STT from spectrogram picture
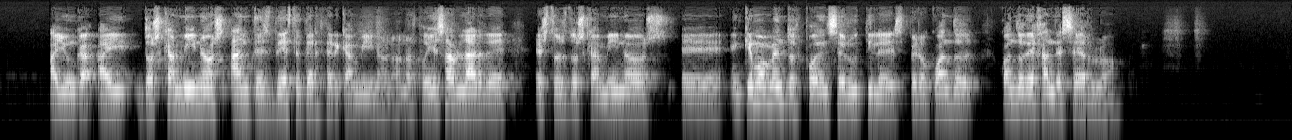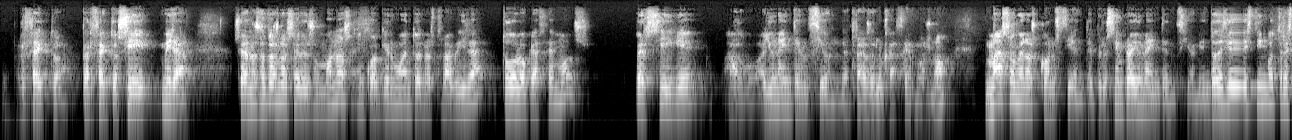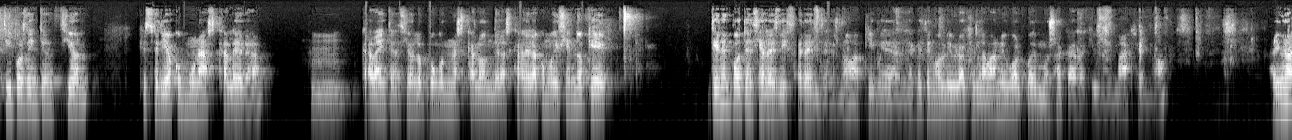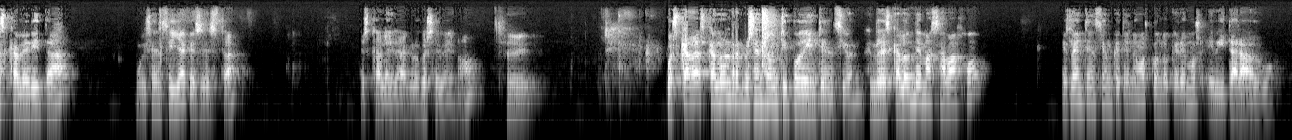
hay, un, hay dos caminos antes de este tercer camino, ¿no? ¿Nos podéis hablar de estos dos caminos? Eh, ¿En qué momentos pueden ser útiles, pero cuándo, cuándo dejan de serlo? Perfecto, perfecto. Sí, mira, o sea, nosotros los seres humanos, en cualquier momento de nuestra vida, todo lo que hacemos persigue algo, hay una intención detrás de lo que hacemos, ¿no? Más o menos consciente, pero siempre hay una intención. Y entonces yo distingo tres tipos de intención, que sería como una escalera. Mm. Cada intención lo pongo en un escalón de la escalera, como diciendo que tienen potenciales diferentes, ¿no? Aquí, mira, ya que tengo el libro aquí en la mano, igual podemos sacar aquí una imagen, ¿no? Hay una escalerita muy sencilla que es esta. Escalera, creo que se ve, ¿no? Sí. Pues cada escalón representa un tipo de intención. En el escalón de más abajo es la intención que tenemos cuando queremos evitar algo.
